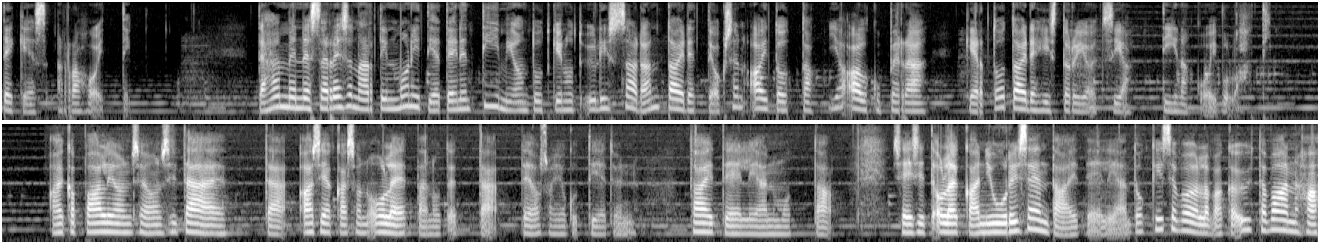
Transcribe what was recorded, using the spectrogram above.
Tekes rahoitti. Tähän mennessä Resenartin monitieteinen tiimi on tutkinut yli sadan taideteoksen aitoutta ja alkuperää, kertoo taidehistorioitsija Tiina Koivulahti. Aika paljon se on sitä, että asiakas on olettanut, että teos on joku tietyn taiteilijan, mutta se ei sitten olekaan juuri sen taiteilijan. Toki se voi olla vaikka yhtä vanha,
